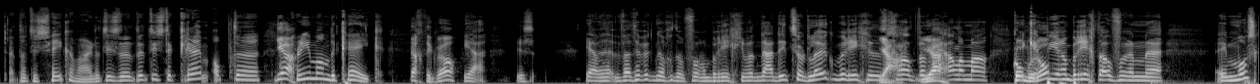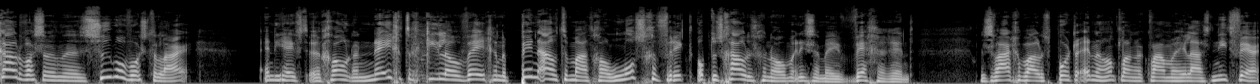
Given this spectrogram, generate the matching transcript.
Ja, dat is zeker waar. Dat is, de, dat is de crème op de Ja. cream on the cake. Dacht ik wel. Ja, dus... Ja, wat heb ik nog voor een berichtje? Want nou, dit soort leuke berichten, dat Ja, gaat bij ja. mij allemaal... Kom ik heb hier een bericht over een... eh, in Moskou, er was een eh, sumo-worstelaar. En die heeft eh, gewoon een 90 kilo wegende pinautomaat gewoon losgefrikt, op de schouders genomen en is daarmee weggerend. De zwaargebouwde sporter en de handlanger kwamen helaas niet ver,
